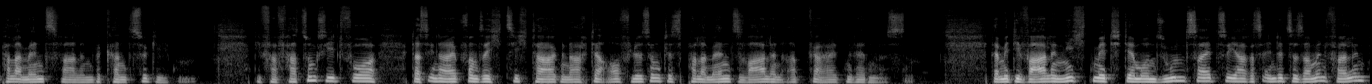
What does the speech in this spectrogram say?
Parlamentswahlen bekannt zu geben. Die Verfassung sieht vor, dass innerhalb von 60 Tagen nach der Auflösung des Parlaments Wahlen abgehalten werden müssen. Damit die Wahlen nicht mit der Monsunzeit zu Jahresende zusammenfallen,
